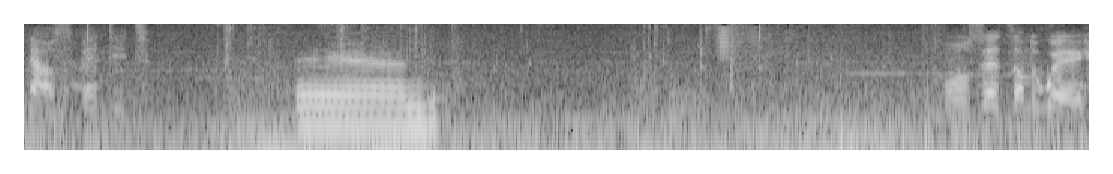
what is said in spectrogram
Now spend it. And More Zeds on the way.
